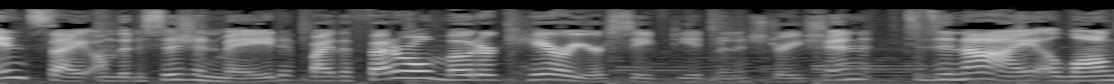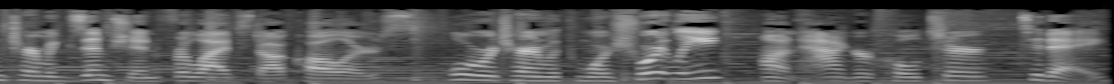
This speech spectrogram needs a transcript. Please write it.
insight on the decision made by the Federal Motor Carrier Safety Administration to deny a long term exemption for livestock haulers. We'll return with more shortly on Agriculture Today.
